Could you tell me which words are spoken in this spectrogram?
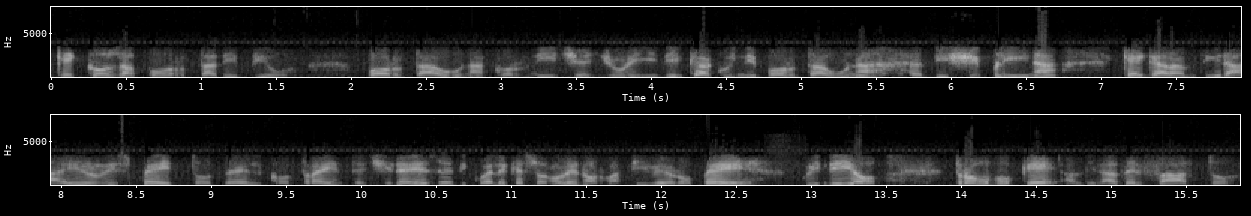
Che cosa porta di più? Porta a una cornice giuridica, quindi porta a una disciplina che garantirà il rispetto del contraente cinese di quelle che sono le normative europee. Quindi io trovo che al di là del fatto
